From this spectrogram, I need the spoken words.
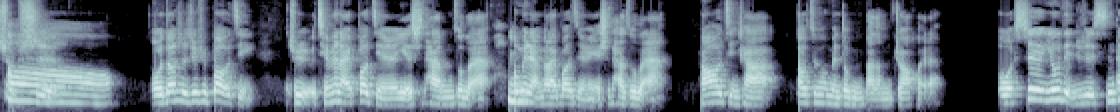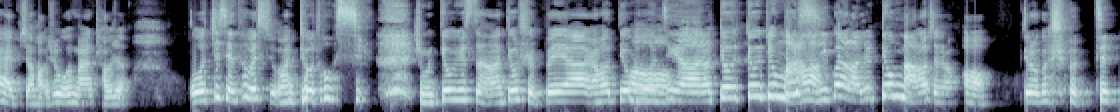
手势，哦，我当时就去报警，就是前面来报警人也是他们做的案，后面两个来报警人也是他做的案，然后警察到最后面都没把他们抓回来。我是优点就是心态比较好，就是我会马上调整。我之前特别喜欢丢东西，什么丢雨伞啊、丢水杯啊，然后丢墨镜啊，然后丢丢丢麻了，习惯了就丢满了。想着哦，丢了个手机。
